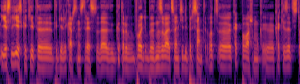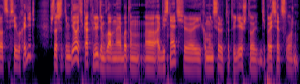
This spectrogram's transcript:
если есть какие-то такие лекарственные средства, да, которые вроде бы называются антидепрессанты. Вот э, как по-вашему, как из этой ситуации всей выходить, что с этим делать, как людям, главное, об этом э, объяснять и коммуницировать эту идею, что депрессия — это сложно?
